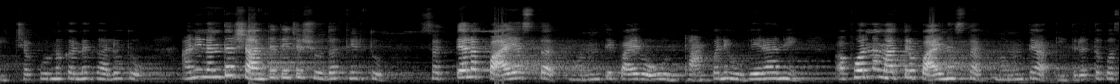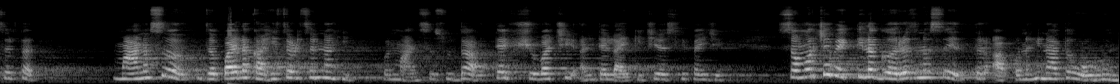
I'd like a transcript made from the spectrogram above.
इच्छा पूर्ण करण्यात घालवतो. आणि नंतर शांततेच्या शोधात फिरतो. सत्याला पाय असतात म्हणून ते पाय रोवून ठामपणे उभे राहणे. अफवांना मात्र पाय नसतात म्हणून त्या इतरत्र पसरतात. माणसं जपायला काहीच अडचण नाही पण माणसंसुद्धा त्या हिशोबाची आणि त्या लायकीची असली पाहिजे. समोरच्या व्यक्तीला गरज नसेल तर आपणही नातं ओढून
